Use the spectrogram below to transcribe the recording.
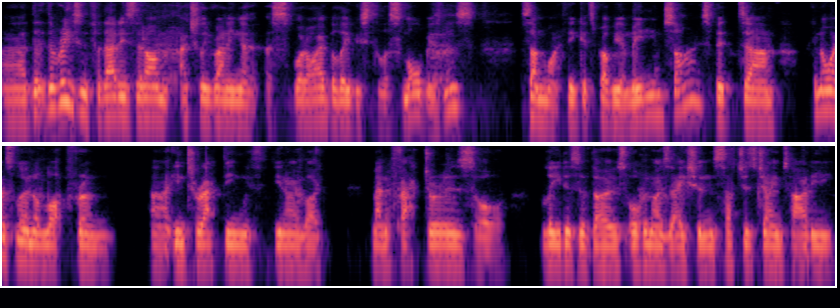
Uh, the, the reason for that is that I'm actually running a, a what I believe is still a small business. Some might think it's probably a medium size, but um, can always learn a lot from uh, interacting with you know like manufacturers or leaders of those organisations, such as James Hardie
